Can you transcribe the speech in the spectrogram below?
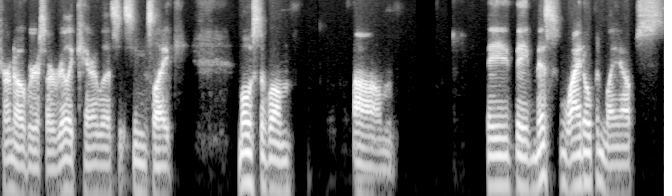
turnovers are really careless. It seems like most of them, um, they they miss wide open layups.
